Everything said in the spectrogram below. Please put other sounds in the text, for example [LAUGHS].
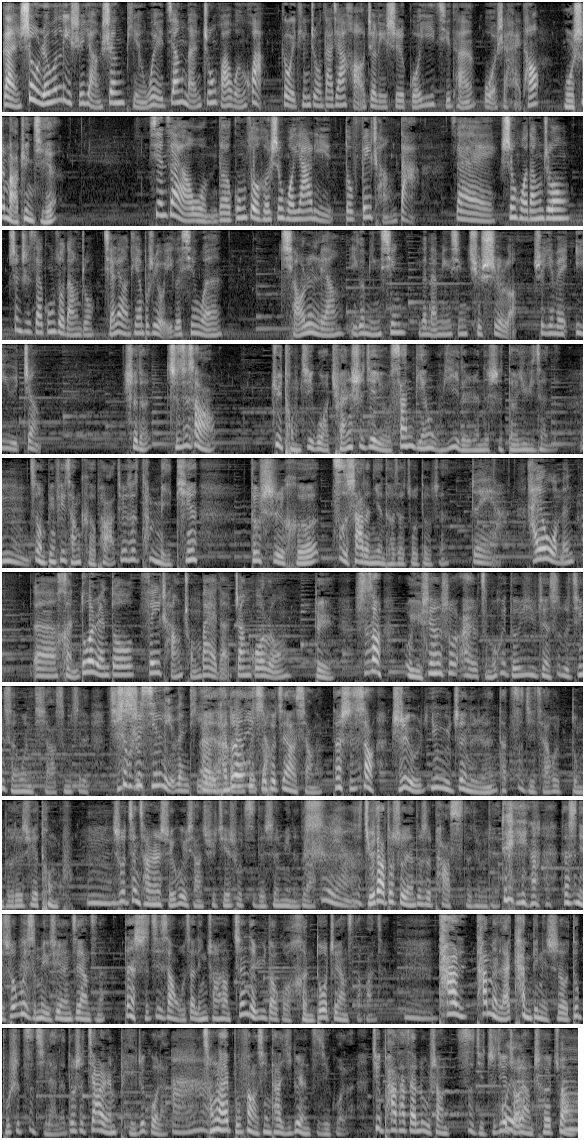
感受人文历史养生，品味江南中华文化。各位听众，大家好，这里是国医奇谈，我是海涛，我是马俊杰。现在啊，我们的工作和生活压力都非常大，在生活当中，甚至在工作当中，前两天不是有一个新闻，乔任梁，一个明星，一个男明星去世了，是因为抑郁症。是的，实际上，据统计过，全世界有三点五亿的人的是得抑郁症的。嗯，这种病非常可怕，就是他每天都是和自杀的念头在做斗争。对呀，还有我们，呃，很多人都非常崇拜的张国荣。对，实际上有些人说，哎，怎么会得抑郁症？是不是精神问题啊？什么之类？其实是不是心理问题？哎，很多人一直会这样想的。但实际上，只有忧郁症的人，他自己才会懂得的这些痛苦。嗯，你说正常人谁会想去结束自己的生命的，对吧？是呀，绝大多数人都是怕死的，对不对？对呀。但是你说为什么有些人这样子呢？但实际上我在临床上真的遇到过很多这样子的患者。嗯，他他们来看病的时候都不是自己来的，都是家人陪着过来啊，从来不放心他一个人自己过来。就怕他在路上自己直接找辆车撞，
